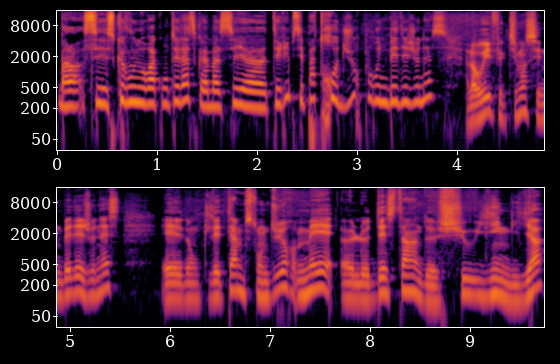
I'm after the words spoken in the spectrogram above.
Bah alors, c'est ce que vous nous racontez là, c'est quand même assez euh, terrible. C'est pas trop dur pour une BD jeunesse? Alors oui, effectivement, c'est une BD jeunesse et donc les termes sont durs, mais euh, le destin de Xu Ying Ya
